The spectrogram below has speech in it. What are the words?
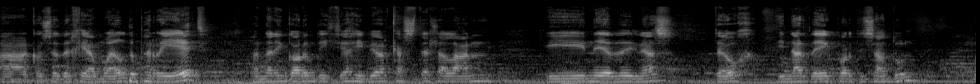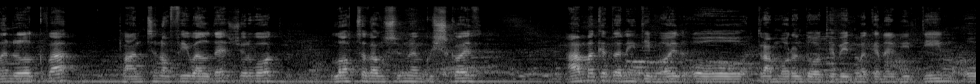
Ac os ydych chi am weld y pared, pan da ni'n gorau ymdeithio heibio'r castell a lan i neu'r ddinas, dewch, 11 bore i sadwn, mae'n olygfa, plant yn offi weld e, siwr fod, lot o ddawnsy'n mewn gwisgoedd, A mae gyda ni dimoedd o dramor yn dod hefyd. Mae gyda ni dim o,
